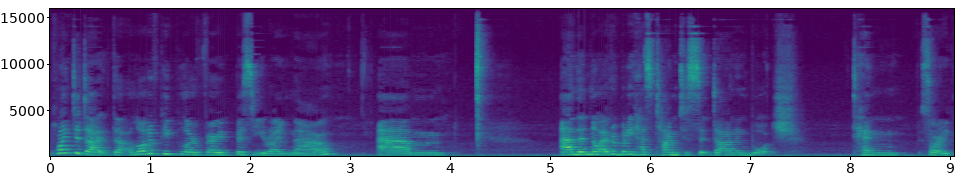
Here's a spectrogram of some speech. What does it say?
pointed out that a lot of people are very busy right now, um, and that not everybody has time to sit down and watch 10, sorry,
